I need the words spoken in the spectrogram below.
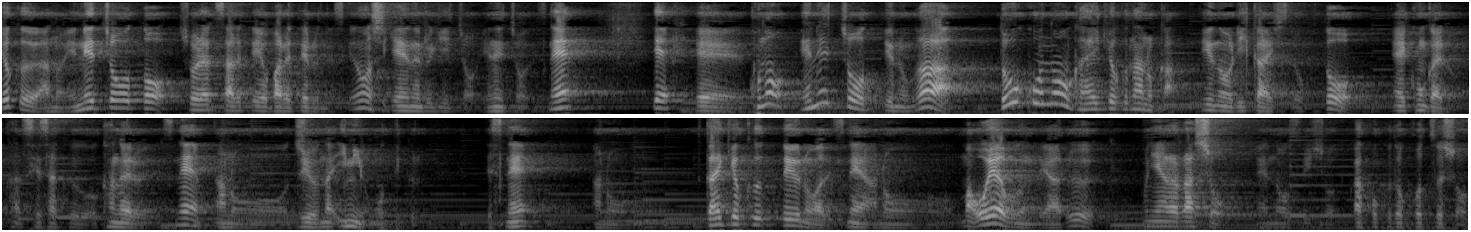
よくあの、エネ庁と省略されて呼ばれてるんですけど資源エネルギー庁、エネ庁ですね。で、えー、このエネ庁っていうのが、どこの外局なのかっていうのを理解しておくと、えー、今回の政策を考える上でですね、あの、重要な意味を持ってくるですね。あの、外局っていうのはですね、あの、まあ、親分である、ホニャララ省、農水省とか国土交通省っ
